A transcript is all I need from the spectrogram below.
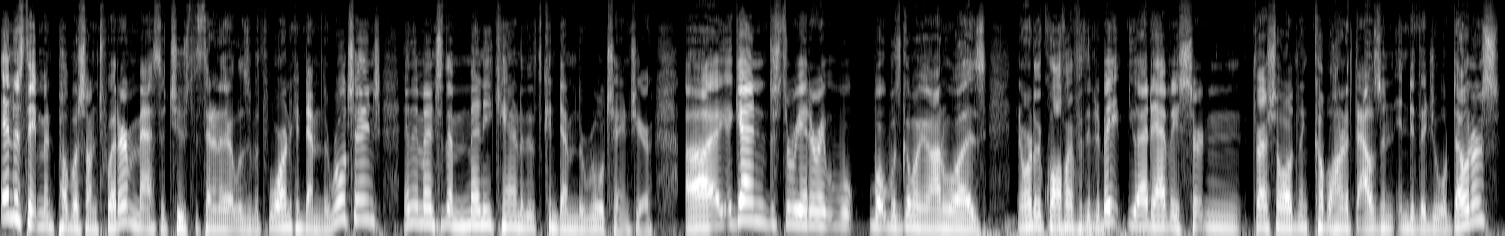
In a statement published on Twitter, Massachusetts Senator Elizabeth Warren condemned the rule change, and they mentioned that many candidates condemned the rule change here. Uh, again, just to reiterate, what was going on was, in order to qualify for the debate, you had to have a certain threshold, I think a couple hundred thousand individual donors.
